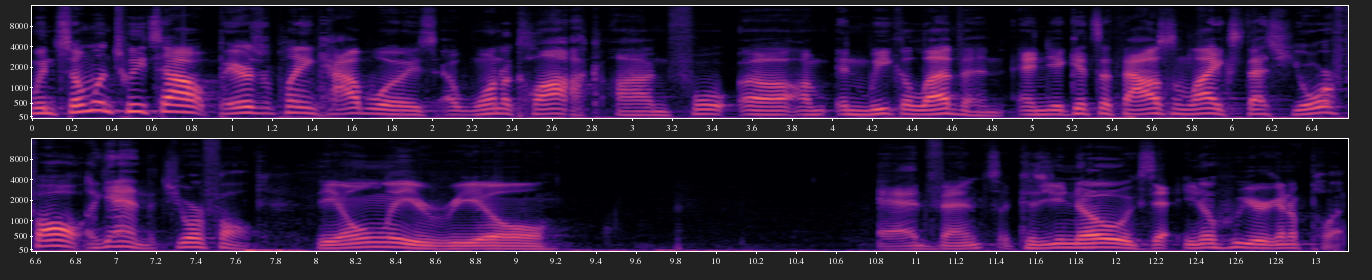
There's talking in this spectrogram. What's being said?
when someone tweets out Bears are playing Cowboys at one o'clock on four, uh, in week eleven and it gets a thousand likes, that's your fault. Again, that's your fault. The only real advent, because you know exa- you know who you're gonna play.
